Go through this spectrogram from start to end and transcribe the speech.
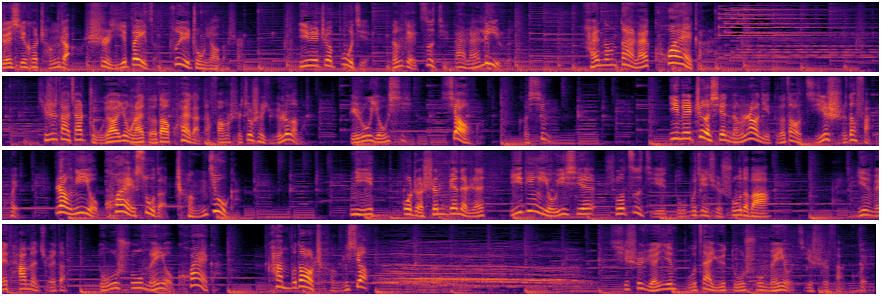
学习和成长是一辈子最重要的事儿，因为这不仅能给自己带来利润，还能带来快感。其实大家主要用来得到快感的方式就是娱乐嘛，比如游戏、笑话和性，因为这些能让你得到及时的反馈，让你有快速的成就感。你或者身边的人一定有一些说自己读不进去书的吧？因为他们觉得读书没有快感，看不到成效。其实原因不在于读书没有及时反馈，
